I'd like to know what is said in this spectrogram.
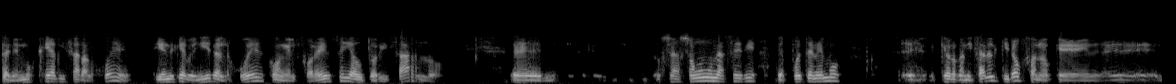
Tenemos que avisar al juez, tiene que venir el juez con el forense y autorizarlo. Eh, o sea, son una serie, después tenemos eh, que organizar el quirófano, que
